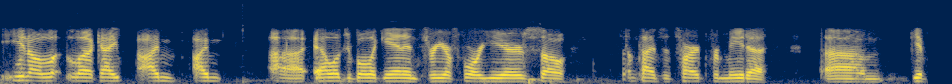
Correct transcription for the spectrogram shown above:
you know look, I I'm I'm uh, eligible again in three or four years, so sometimes it's hard for me to um, give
